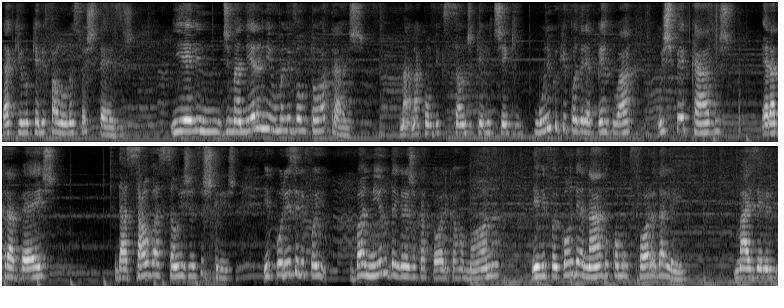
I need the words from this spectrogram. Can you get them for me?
daquilo que ele falou nas suas teses. E ele, de maneira nenhuma, ele voltou atrás, na, na convicção de que ele tinha que, o único que poderia perdoar os pecados era através da salvação em Jesus Cristo. E por isso ele foi banido da Igreja Católica Romana, ele foi condenado como fora da lei. Mas ele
